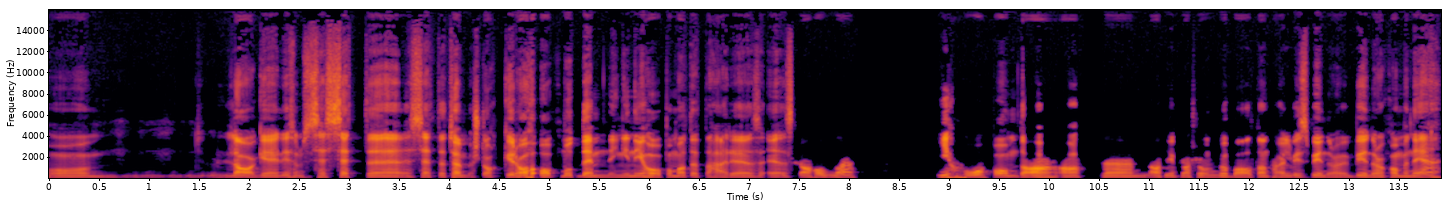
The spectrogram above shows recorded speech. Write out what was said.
å lage, liksom, sette, sette, tømmerstokker opp mot demningen i håp om at dette her eh, skal holde. I håp om da at, eh, at inflasjonen globalt antageligvis begynner, begynner, å komme ned.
